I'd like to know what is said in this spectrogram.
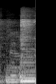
do.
